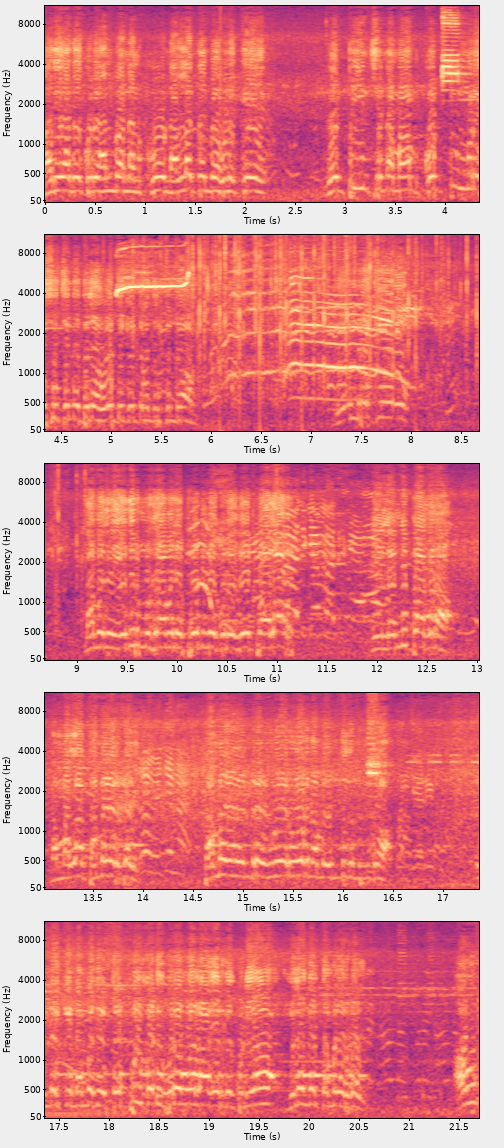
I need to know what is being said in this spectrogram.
மரியாதைக்குரிய அன்பண்ணன் கு நல்ல தம்பி அவர்களுக்கு வெற்றியின் சின்னமாம் கொட்டும் முரசு சின்னத்தில் ஓட்டு கேட்டு வந்திருக்கின்றோம். இன்றைக்கு நமது எதிர் முகாமில் போட்டியிடக்கூடிய வேட்பாளர் நீங்கள் எண்ணி பார்க்கணும் நம்ம எல்லாம் தமிழர்கள். தமிழர் என்ற உணர்வோடு நம்ம இருந்துகிட்டு இருக்கோம். இன்றைக்கு நமது தொப்புள் கொடி உறவுகளாக இருக்கக்கூடிய இலங்கை தமிழர்கள். அவங்க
